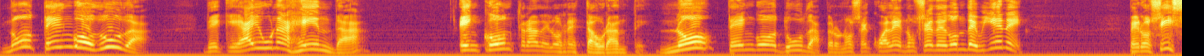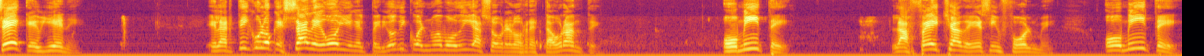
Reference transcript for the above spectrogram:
no tengo duda de que hay una agenda en contra de los restaurantes. No tengo duda, pero no sé cuál es, no sé de dónde viene, pero sí sé que viene. El artículo que sale hoy en el periódico El Nuevo Día sobre los restaurantes omite la fecha de ese informe, omite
